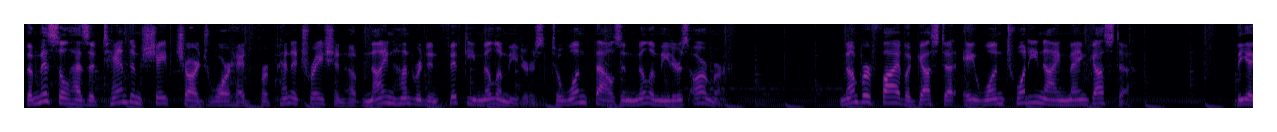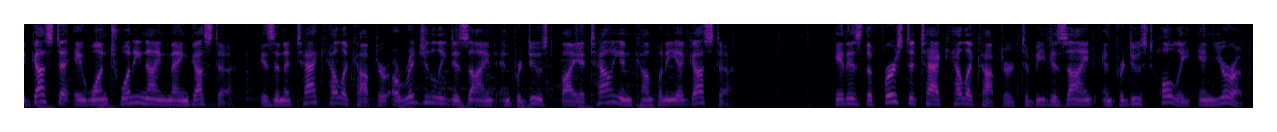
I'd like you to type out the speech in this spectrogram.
The missile has a tandem-shaped charge warhead for penetration of 950 mm to 1000 mm armor. Number 5 Agusta A129 Mangusta The Agusta A129 Mangusta is an attack helicopter originally designed and produced by Italian company Agusta. It is the first attack helicopter to be designed and produced wholly in Europe.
